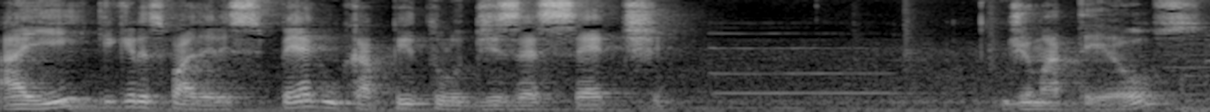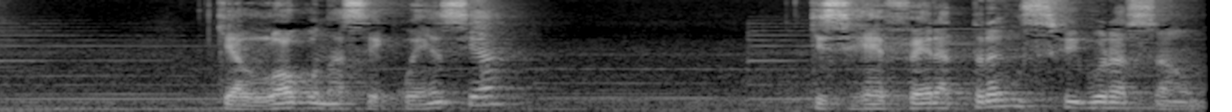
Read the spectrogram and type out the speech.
Aí, o que, que eles fazem? Eles pegam o capítulo 17 de Mateus, que é logo na sequência, que se refere à transfiguração.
